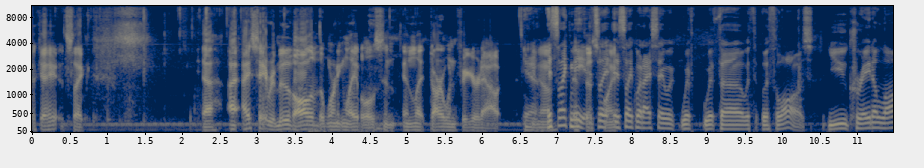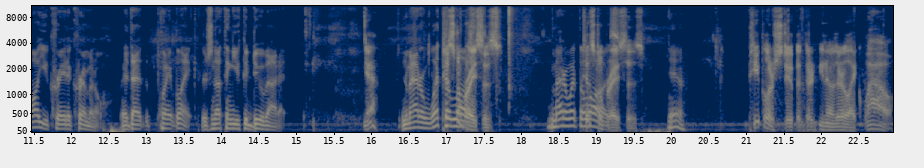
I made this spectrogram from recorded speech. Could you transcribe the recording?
okay it's like yeah I, I say remove all of the warning labels and, and let darwin figure it out yeah, you know, it's like me. It's like point. it's like what I say with with with uh, with with laws. You create a law, you create a criminal. At that point blank, there's nothing you could do about it. Yeah. No matter what the pistol law, braces no matter what the pistol law. braces Yeah. people are stupid they're you know they're like wow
